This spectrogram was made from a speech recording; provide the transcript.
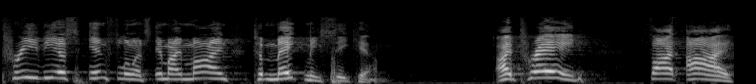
previous influence in my mind to make me seek him. I prayed, thought I,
